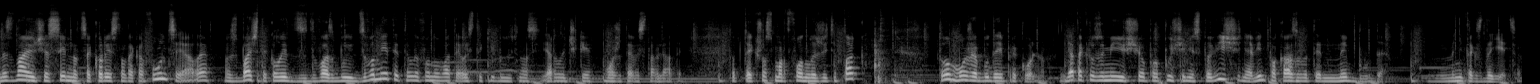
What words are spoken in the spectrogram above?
Не знаю, чи сильно це корисна така функція, але ось бачите, коли до вас будуть дзвонити, телефонувати, ось такі будуть у нас ярлички, можете виставляти. Тобто, якщо смартфон лежить і так, то може буде і прикольно. Я так розумію, що пропущені сповіщення він показувати не буде. Мені так здається.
